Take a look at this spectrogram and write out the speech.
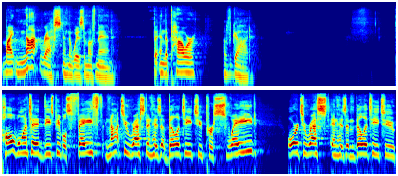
might not rest in the wisdom of men, but in the power of God. Paul wanted these people's faith not to rest in his ability to persuade or to rest in his ability to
